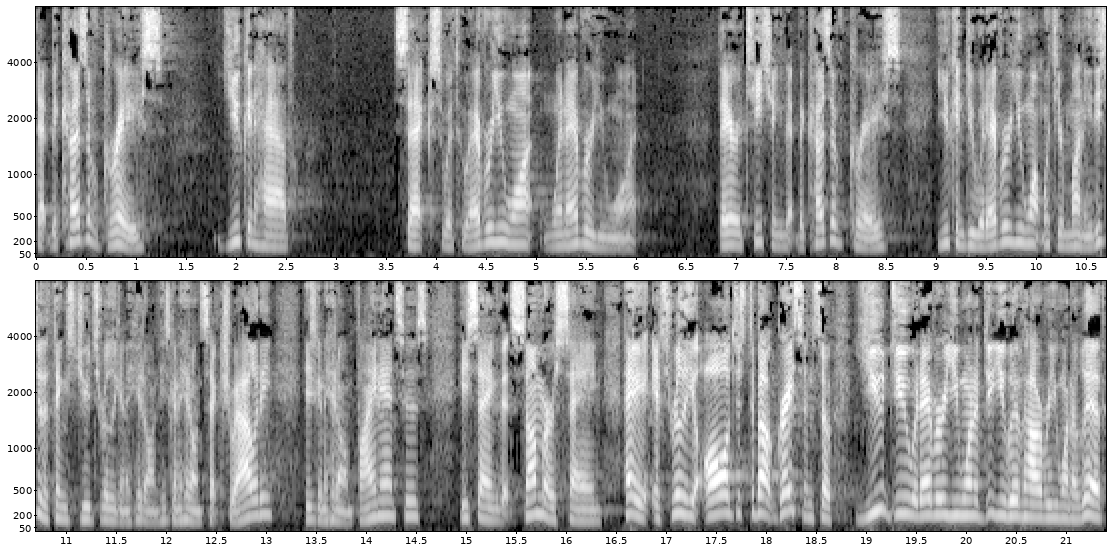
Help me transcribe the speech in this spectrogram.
that because of grace, you can have sex with whoever you want, whenever you want. They are teaching that because of grace, you can do whatever you want with your money. These are the things Jude's really going to hit on. He's going to hit on sexuality. He's going to hit on finances. He's saying that some are saying, hey, it's really all just about grace. And so you do whatever you want to do. You live however you want to live.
